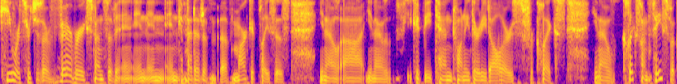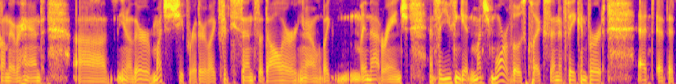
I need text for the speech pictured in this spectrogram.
keyword searches are very very expensive in in, in competitive marketplaces. You know uh, you know it could be 10 20 30 dollars for clicks. You know clicks on facebook on the other hand uh, you know they're much cheaper. They're like 50 cents a dollar you know like in that range. And so you can get much more of those clicks. And if they convert at, at, at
